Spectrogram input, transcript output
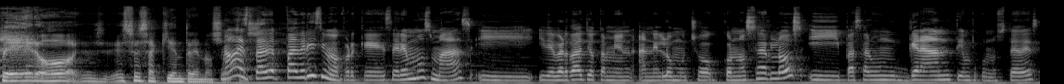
Pero eso es aquí entre nosotros. No, está padrísimo porque seremos más y, y de verdad yo también anhelo mucho conocerlos y pasar un gran tiempo con ustedes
